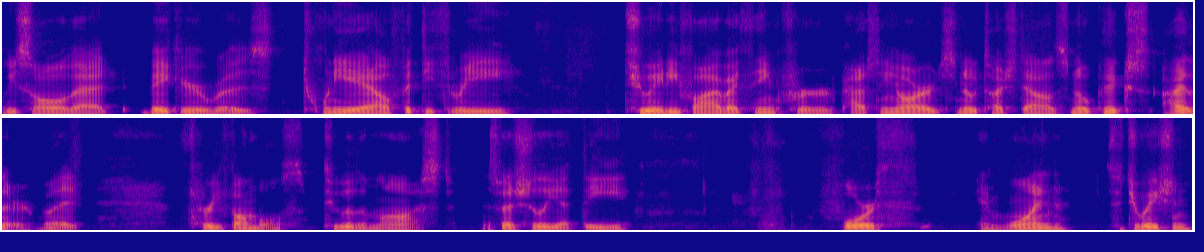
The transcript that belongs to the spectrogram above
we saw that Baker was 28 out of 53, 285, I think, for passing yards, no touchdowns, no picks either, but three fumbles, two of them lost, especially at the fourth and one situation,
